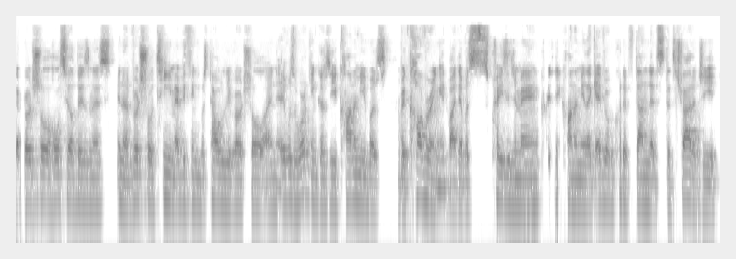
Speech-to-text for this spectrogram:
A virtual wholesale business in a virtual team. Everything was totally virtual, and it was working because the economy was recovering. It right, there was crazy demand, crazy economy. Like everyone could have done that that strategy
